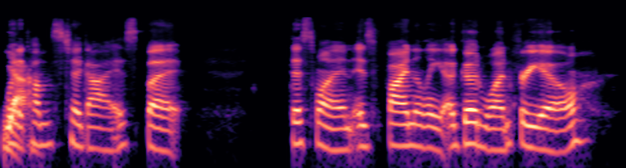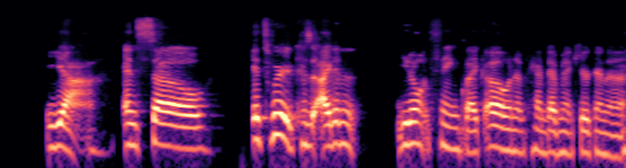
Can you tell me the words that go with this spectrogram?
when yeah. it comes to guys, but this one is finally a good one for you. Yeah. And so it's weird because I didn't you don't think like, oh, in a pandemic you're gonna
